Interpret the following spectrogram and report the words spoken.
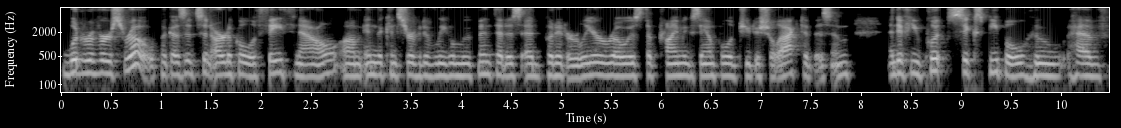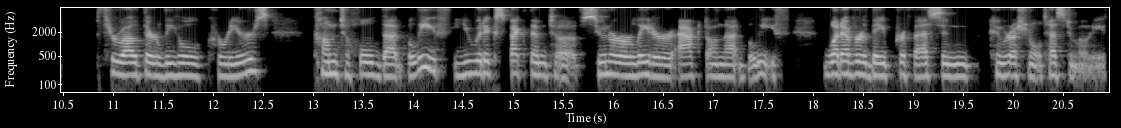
would reverse Roe because it's an article of faith now um, in the conservative legal movement that, as Ed put it earlier, Roe is the prime example of judicial activism. And if you put six people who have throughout their legal careers come to hold that belief, you would expect them to sooner or later act on that belief, whatever they profess in congressional testimony.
